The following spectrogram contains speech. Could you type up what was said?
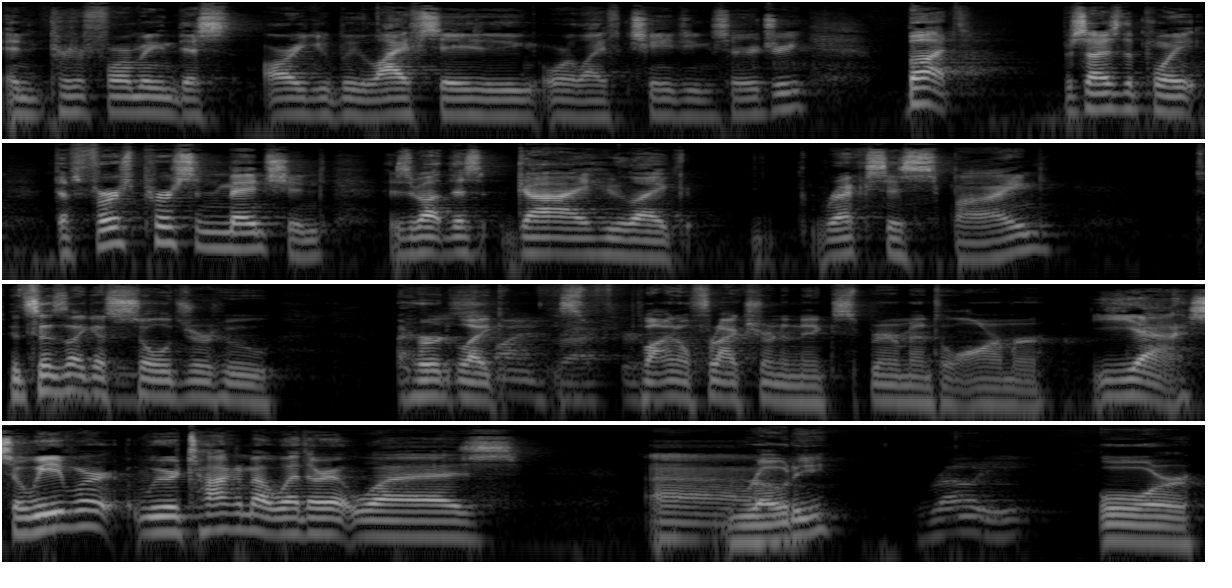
in performing this arguably life saving or life changing surgery. But besides the point, the first person mentioned is about this guy who like wrecks his spine. it says like a soldier who hurt like fracture. spinal fracture in an experimental armor. Yeah, so we were we were talking about whether it was uh, Rhodey. Rhodey. or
